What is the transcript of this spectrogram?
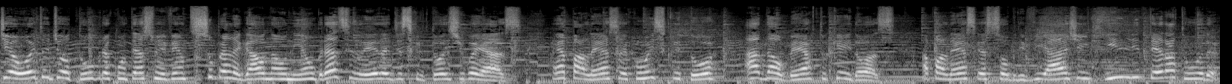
Dia 8 de outubro acontece um evento super legal na União Brasileira de Escritores de Goiás. É a palestra com o escritor Adalberto Queiroz. A palestra é sobre viagem e literatura.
